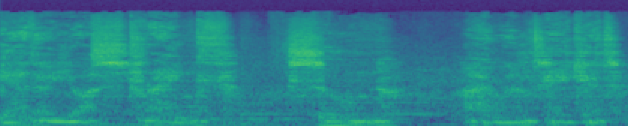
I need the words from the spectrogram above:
Gather your strength. Soon, I will take it.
